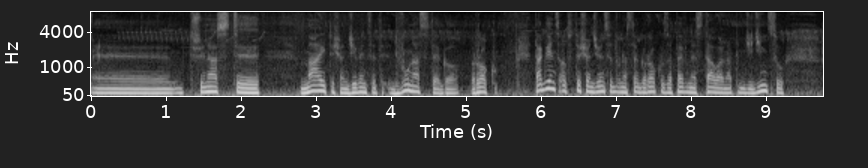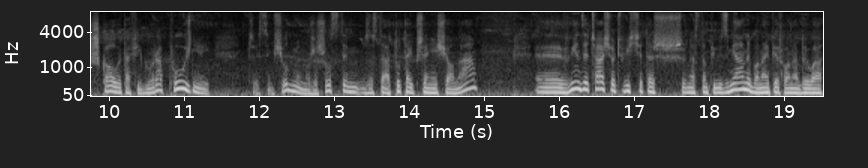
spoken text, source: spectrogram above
e, 13 maj 1912 roku. Tak więc od 1912 roku zapewne stała na tym dziedzińcu szkoły ta figura. Później, czy tym siódmym, może szóstym, została tutaj przeniesiona. E, W międzyczasie oczywiście też nastąpiły zmiany, bo najpierw ona była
